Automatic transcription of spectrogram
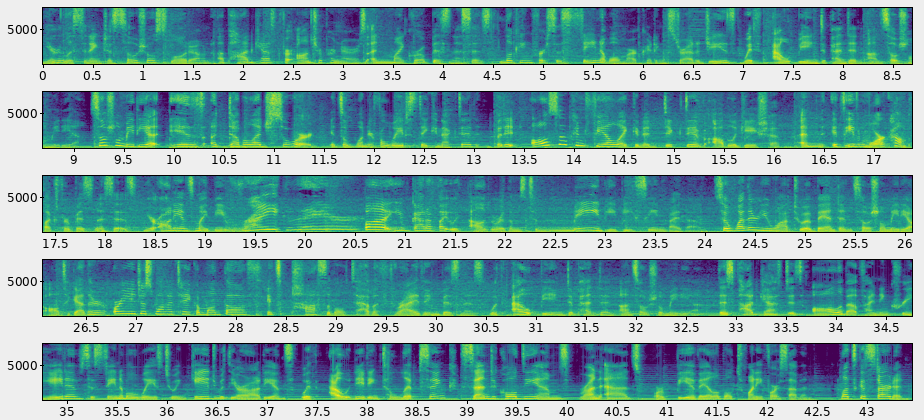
You're listening to Social Slowdown, a podcast for entrepreneurs and micro businesses looking for sustainable marketing strategies without being dependent on social media. Social media is a double edged sword. It's a wonderful way to stay connected, but it also can feel like an addictive obligation. And it's even more complex for businesses. Your audience might be right there, but you've got to fight with algorithms to maybe be seen by them. So, whether you want to abandon social media altogether or you just want to take a month off, it's possible to have a thriving business without being dependent on social media. This podcast is all about finding creative, sustainable ways to engage with your audience without needing to lip sync, send cold DMs, run ads, or be available 24 7. Let's get started.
